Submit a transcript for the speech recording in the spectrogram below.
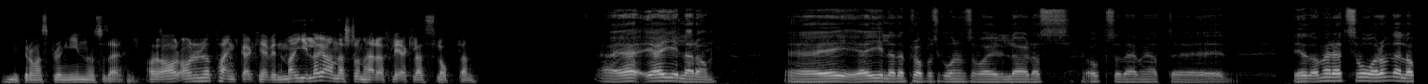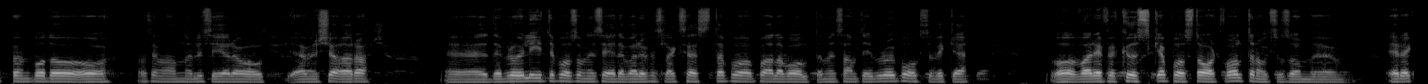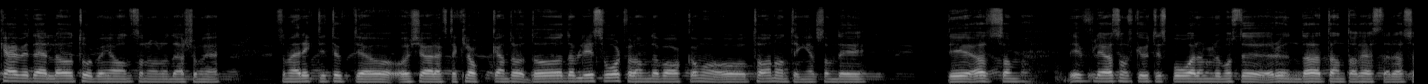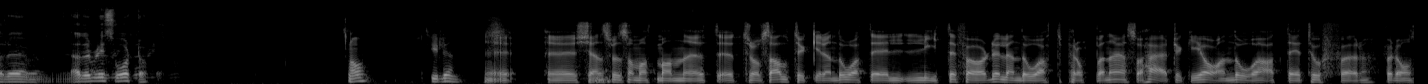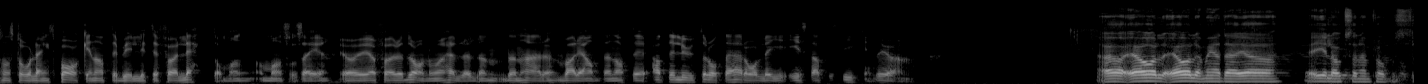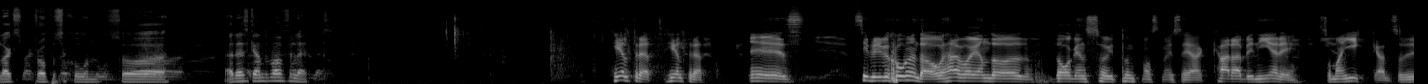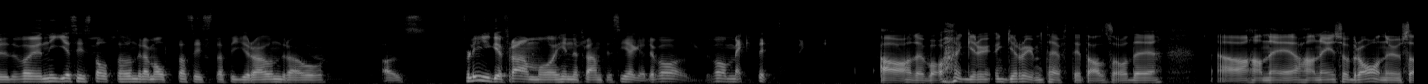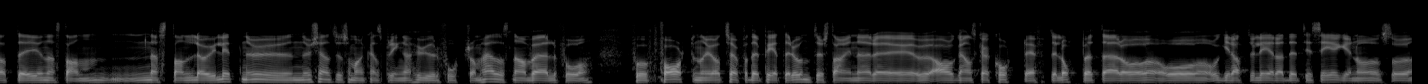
hur mycket de har sprungit in och sådär? Har, har, har du några tankar Kevin? Man gillar ju annars de här flerklassloppen. Ja, jag, jag gillar dem. Eh, jag, jag gillade propositionen som var i lördags också där med att eh, det, de är rätt svåra de där loppen både att vad säger man, analysera och även köra. Eh, det beror ju lite på som ni säger vad det är för slags hästar på, på alla volter men samtidigt beror det på också vilka vad, vad det är för kuskar på startvolten också som är det Kaj Widell och Torbjörn Jansson och de där som är som är riktigt duktiga och, och kör efter klockan då, då, då blir det svårt för dem där bakom att ta någonting eftersom det, det, är, alltså, det är flera som ska ut i spåren och du måste runda ett antal hästar där så det, ja, det blir svårt då. Ja, tydligen. Eh, känns väl som att man eh, trots allt tycker ändå att det är lite fördel ändå att proppen är så här tycker jag ändå att det är tufft för, för de som står längst bak än att det blir lite för lätt om man, om man så säger. Jag, jag föredrar nog hellre den, den här varianten att det, att det lutar åt det här hållet i, i statistiken, det gör den. Ja, jag, håller, jag håller med där. Jag, jag gillar också den propos slags proposition så eh, ja, det ska inte vara för lätt. Helt rätt, helt rätt. Eh, Silverdivisionen då, och här var ju ändå dagens höjdpunkt måste man ju säga. Carabinieri, som han gick alltså. Det var ju nio sista 800 med åtta sista 400 och ja, flyger fram och hinner fram till seger. Det var, det var mäktigt. Ja, det var gry grymt häftigt alltså. Det, Ja, han är, han är ju så bra nu så att det är ju nästan, nästan löjligt. Nu, nu känns det som att han kan springa hur fort som helst när han väl får, får farten. Och jag träffade Peter Untersteiner ja, ganska kort efter loppet där och, och, och gratulerade till segern. Och så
